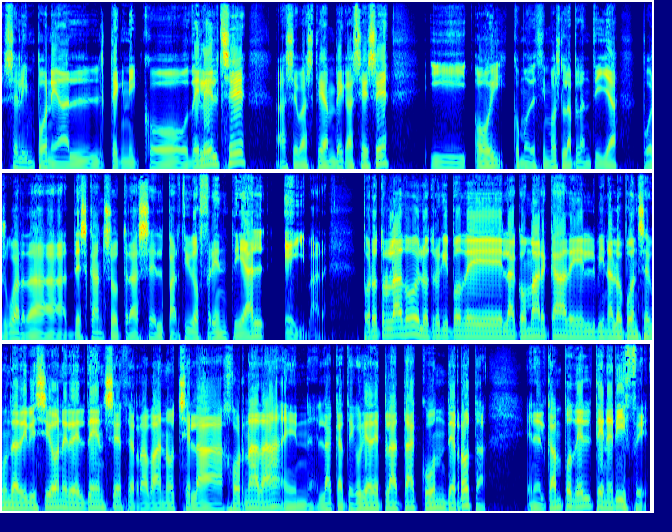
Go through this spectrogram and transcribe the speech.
se le impone al técnico del Elche, a Sebastián Becasese, y hoy, como decimos, la plantilla pues guarda descanso tras el partido frente al Eibar. Por otro lado, el otro equipo de la comarca del Vinalopó en segunda división, el Eldense, cerraba anoche la jornada en la categoría de plata con derrota en el campo del Tenerife.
